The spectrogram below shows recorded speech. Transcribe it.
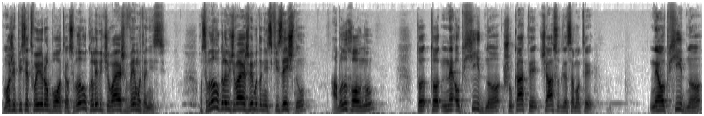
може після твоєї роботи, особливо коли відчуваєш вимотаність. Особливо, коли відчуваєш вимотаність фізичну або духовну, то, то необхідно шукати часу для самоти. Необхідно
